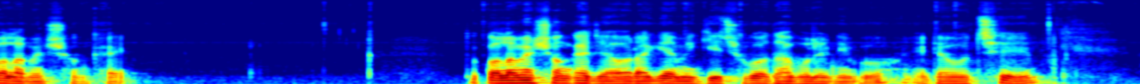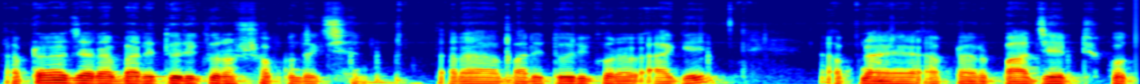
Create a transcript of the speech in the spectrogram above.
কলামের সংখ্যায়। তো কলামের সংখ্যায় যাওয়ার আগে আমি কিছু কথা বলে নিব। এটা হচ্ছে, আপনারা যারা বাড়ি তৈরি করার স্বপ্ন দেখছেন, তারা বাড়ি তৈরি করার আগে আপনার আপনার বাজেট কত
